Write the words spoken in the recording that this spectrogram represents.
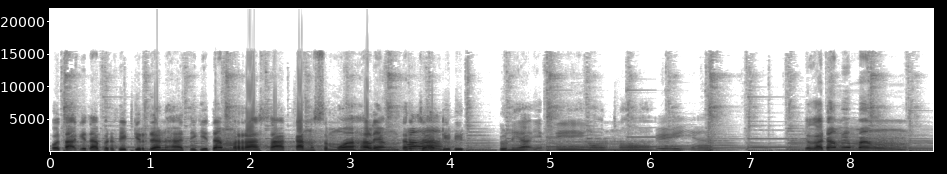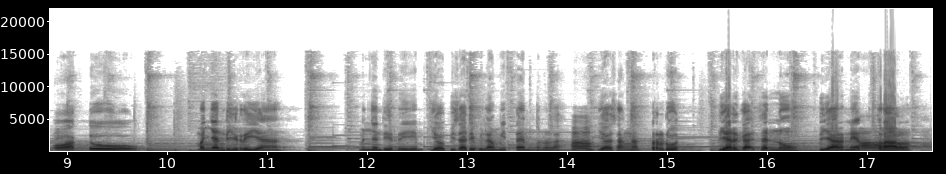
otak kita berpikir dan hati kita merasakan semua hal yang terjadi di dunia ini, ngono. Ya, iya. Ya kadang memang waktu menyendiri ya menyendiri ya bisa dibilang me time ngono lah Heeh. ya sangat perlu biar gak jenuh biar netral Oh, oh.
